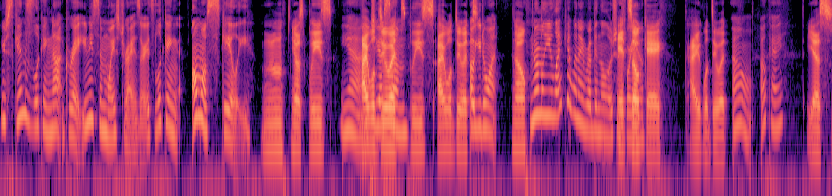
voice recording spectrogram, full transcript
Your skin's looking not great. You need some moisturizer. It's looking almost scaly. Mm, yes, please. Yeah. I will have do it. some- Please, I will do it. Oh, you don't want. no, Normally, you like it when I rub in the lotion it's for you. okay. I will do it. Oh, okay. Yes,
